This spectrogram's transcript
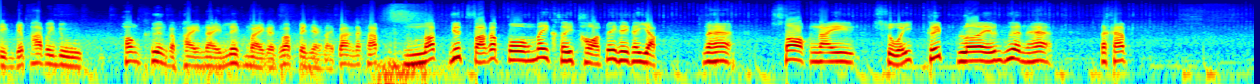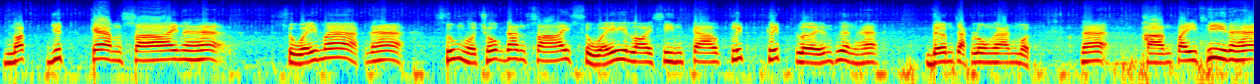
ริงๆ เดี๋ยวพาไปดู ห้องเครื่องกับภายในเลขใหม่กันว่าเป็นอย่างไรบ้างนะครับน็อตยึดฝากระโปรงไม่เคยถอดไม่เคยขยับนะฮะซอกในสวยกริปเลยเพื่อนๆนะฮะนะครับน็อตยึดแก้มซ้ายนะฮะสวยมากนะฮะซุ้มหัวโชคด้านซ้ายสวยรอยซีนกาวกริปกริปเลยเพื่อนๆนะฮะเดิมจากโรงงานหมดนะฮะผ่านไปที่นะฮะ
